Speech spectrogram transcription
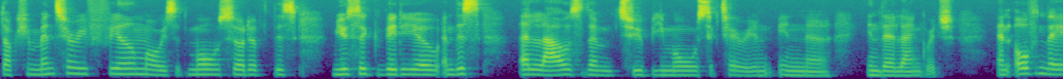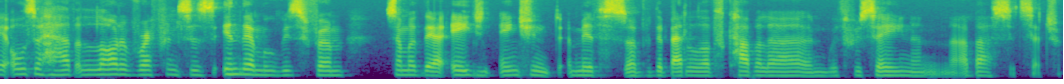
documentary film or is it more sort of this music video? And this allows them to be more sectarian in uh, in their language. And often they also have a lot of references in their movies from some of their ancient myths of the Battle of Karbala and with Hussein and Abbas, etc.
